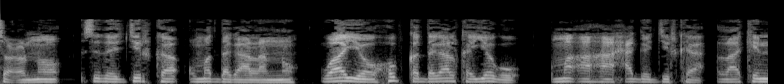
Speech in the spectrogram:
soconno sida jidhka uma dagaalanno. Waayo hubka dagaalkayagu ma aha xagga jidhka laakiin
